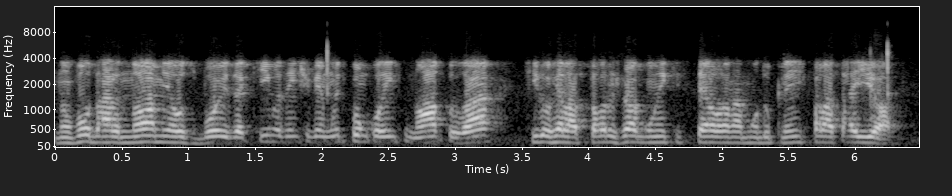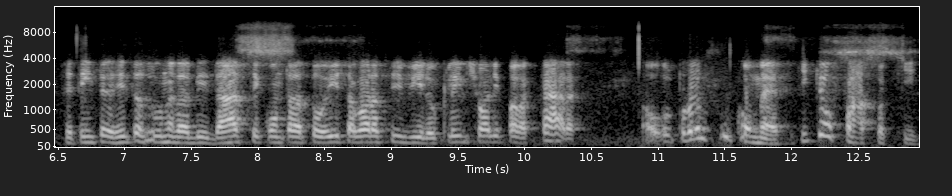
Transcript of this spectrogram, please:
não vou dar nome aos bois aqui, mas a gente vê muito concorrente nosso lá tira o relatório, joga um Excel lá na mão do cliente e fala, tá aí, ó, você tem 300 vulnerabilidades, você contratou isso, agora se vira. O cliente olha e fala, cara, o problema é que começa, o que, que eu faço aqui?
